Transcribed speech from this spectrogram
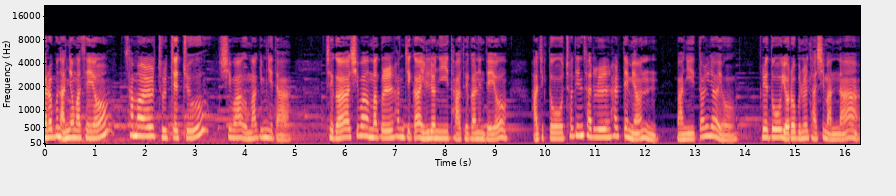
여러분 안녕하세요. 3월 둘째 주 시와 음악입니다. 제가 시와 음악을 한 지가 1년이 다 돼가는데요. 아직도 첫 인사를 할 때면 많이 떨려요. 그래도 여러분을 다시 만나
